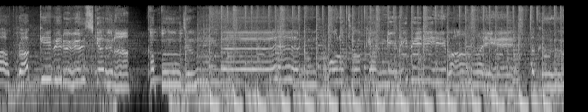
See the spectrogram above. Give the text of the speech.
yaprak gibi rüzgarına kapıldım ben. Unutup kendimi bir divaneye takıldım.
